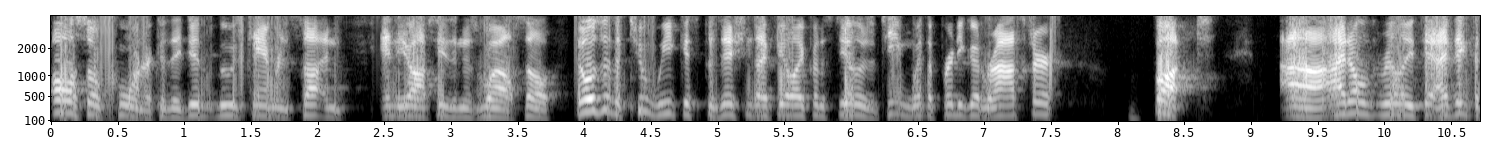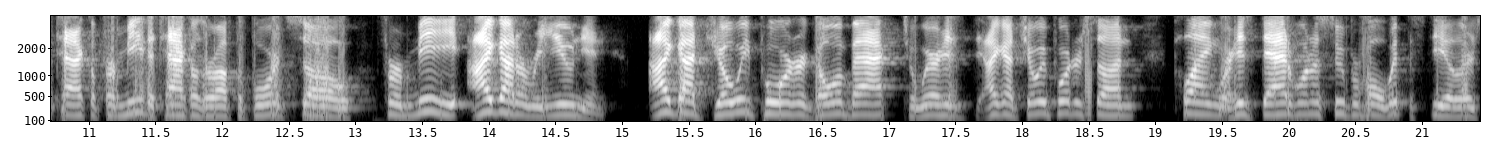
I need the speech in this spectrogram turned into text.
also corner because they did lose Cameron Sutton in the offseason as well. So those are the two weakest positions I feel like for the Steelers, a team with a pretty good roster, but uh, I don't really think. I think the tackle for me, the tackles are off the board. So for me, I got a reunion. I got Joey Porter going back to where his. I got Joey Porter's son playing where his dad won a Super Bowl with the Steelers.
